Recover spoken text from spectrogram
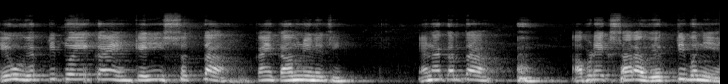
એવું વ્યક્તિત્વ એ કાંઈ કે એ સત્તા કાંઈ કામની નથી. એના કરતાં આપણે એક સારા વ્યક્તિ બનીએ,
